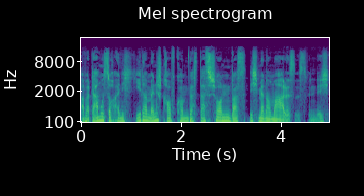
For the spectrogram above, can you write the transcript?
Aber da muss doch eigentlich jeder Mensch drauf kommen, dass das schon was nicht mehr Normales ist, finde ich.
